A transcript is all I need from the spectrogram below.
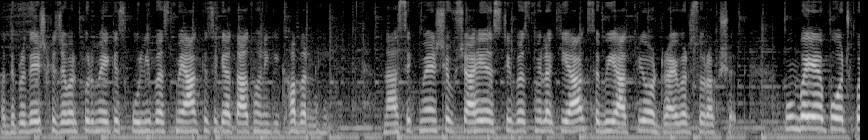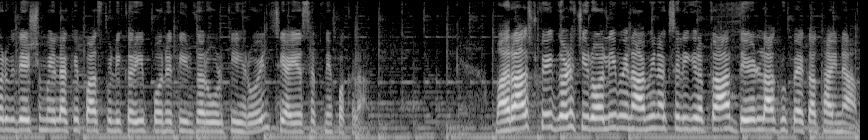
मध्य प्रदेश के जबलपुर में एक स्कूली बस में आग, किसी के हताहत होने की खबर नहीं। नासिक में शिवशाही एसटी बस में लगी आग, सभी यात्री और ड्राइवर सुरक्षित। मुंबई एयरपोर्ट पर विदेशी महिला के पास मिली करीब पौने तीन करोड़ की हीरोइन सीआईएसएफ ने पकड़ा। महाराष्ट्र के गढ़चिरौली में नामी नक्सली गिरफ़्तार, डेढ़ लाख रुपए का था इनाम।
